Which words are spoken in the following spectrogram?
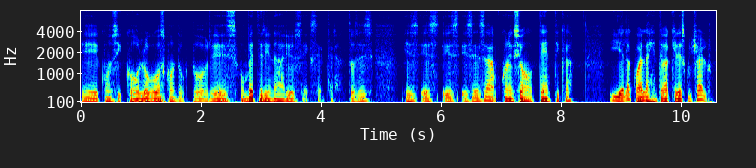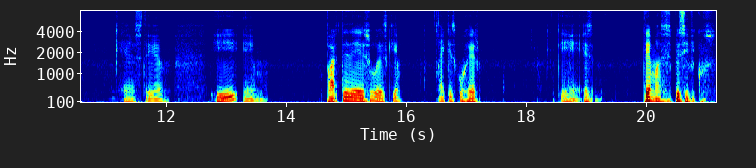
eh, con psicólogos, con doctores, con veterinarios, etcétera. Entonces es, es, es, es esa conexión auténtica y en la cual la gente va a querer escucharlo. Este, y em, parte de eso es que hay que escoger eh, temas específicos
